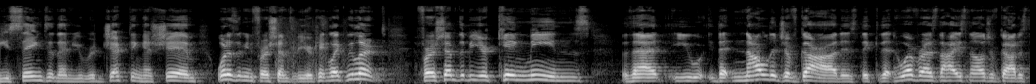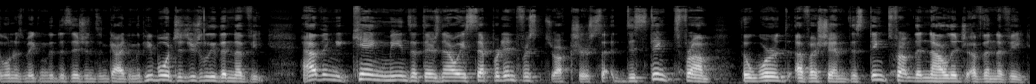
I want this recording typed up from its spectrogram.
he's saying to them, you're rejecting Hashem. What does it mean for Hashem to be your king? Like we learned, for Hashem to be your king means that you that knowledge of God is the, that whoever has the highest knowledge of God is the one who's making the decisions and guiding the people, which is usually the Navi. Having a king means that there's now a separate infrastructure distinct from the word of Hashem, distinct from the knowledge of the Navi,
